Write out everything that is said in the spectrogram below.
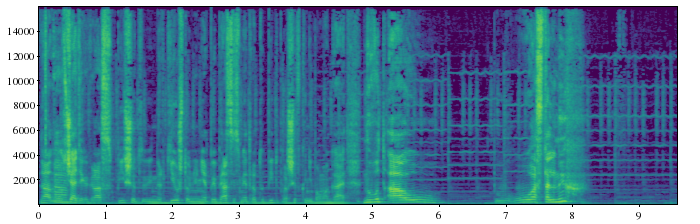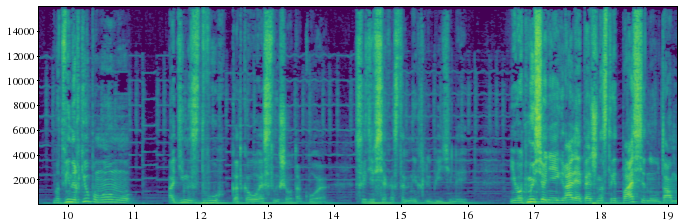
Да, ну а. в чате как раз пишет Инверкил, что у него нет препятствий, с метра тупит, прошивка не помогает. Ну вот, а у, у остальных... Вот Винеркил, по-моему, один из двух, от кого я слышал такое, среди всех остальных любителей. И вот мы сегодня играли, опять же, на стритпассе, ну, там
